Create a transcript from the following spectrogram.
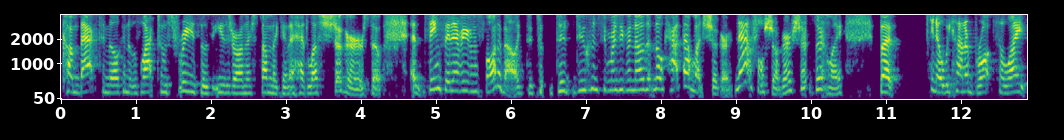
come back to milk and it was lactose free so it was easier on their stomach and it had less sugar. So and things they never even thought about like do, do, do consumers even know that milk had that much sugar? Natural sugar sure, certainly. But you know we kind of brought to light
